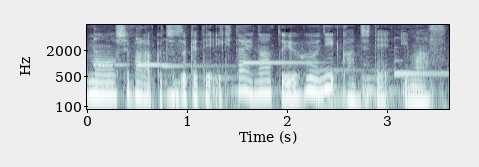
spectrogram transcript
あのしばらく続けていきたいなというふうに感じています。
